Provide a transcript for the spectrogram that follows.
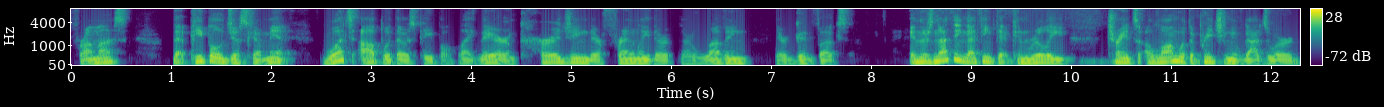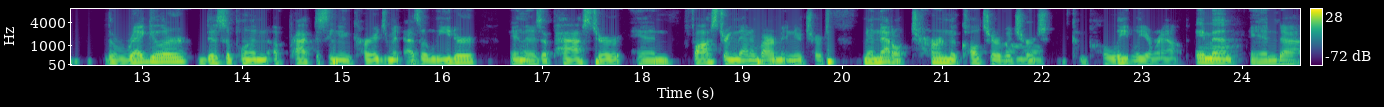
from us that people just come in. What's up with those people? Like they are encouraging, they're friendly, they're they're loving, they're good folks. And there's nothing I think that can really trans along with the preaching of God's word, the regular discipline of practicing encouragement as a leader and as a pastor and fostering that environment in your church, man, that'll turn the culture of a Oh. church completely around. Amen. And uh,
